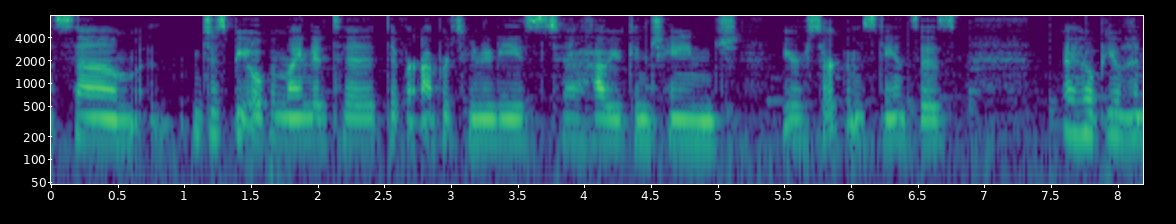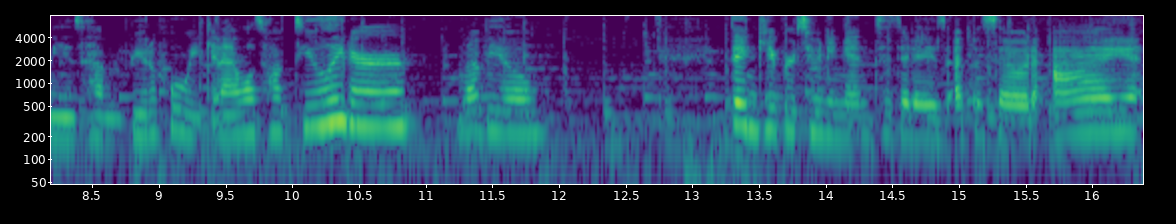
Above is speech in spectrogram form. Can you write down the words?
some, just be open minded to different opportunities to how you can change your circumstances. I hope you honeys have a beautiful week and I will talk to you later. Love you. Thank you for tuning in to today's episode. I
